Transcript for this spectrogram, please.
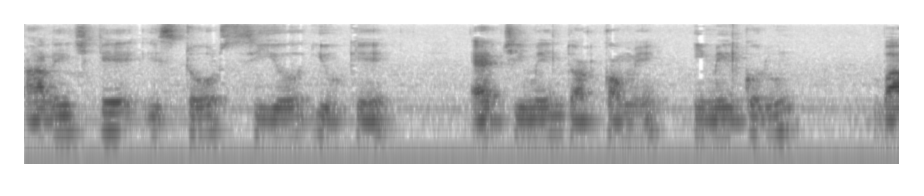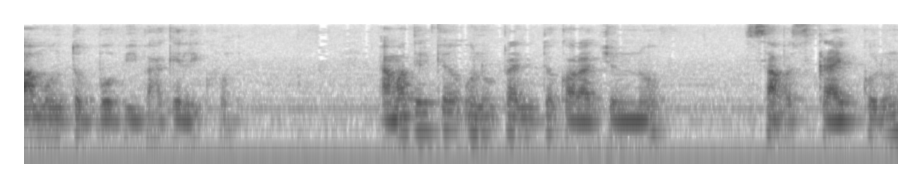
R HK store CO UK at Gmail dot কমে ইমেইল করুন বা মন্তব্য বিভাগে লিখুন। আমাদেরকে অনুপ্রাণিত করার জন্য সাবস্ক্রাইব করুন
